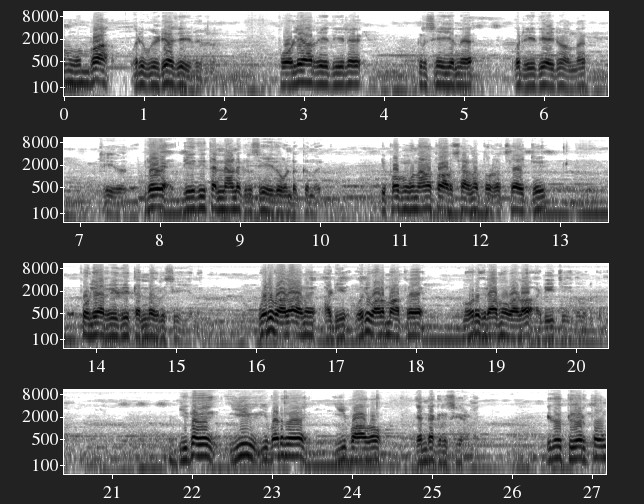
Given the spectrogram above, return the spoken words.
വർഷം മുമ്പ് ഒരു വീഡിയോ ചെയ്തിരുന്നു. പോളിയാർ രീതിയിൽ കൃഷി ചെയ്യുന്ന ഒരു രീതിയായിരുന്നു അന്ന് ചെയ്തത്. ഇതേ രീതിയിൽ തന്നെയാണ് കൃഷി ചെയ്തുകൊണ്ടിരിക്കുന്നത്. ഇപ്പോൾ മൂന്നാമത്തെ വർഷമാണ് തുടർച്ചയായിട്ട് പൊളിയാർ രീതിയിൽ തന്നെ കൃഷി ചെയ്യുന്നത്. ഒരു വളമാണ് അടി ഒരു വളം മാത്രമേ നൂറ് ഗ്രാം വളം അടി ചെയ്ത് കൊടുക്കുന്നത് ഇത് ഈ ഇവിടുന്ന് ഈ ഭാഗം എന്റെ കൃഷിയാണ്. ഇത് തീർത്തും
